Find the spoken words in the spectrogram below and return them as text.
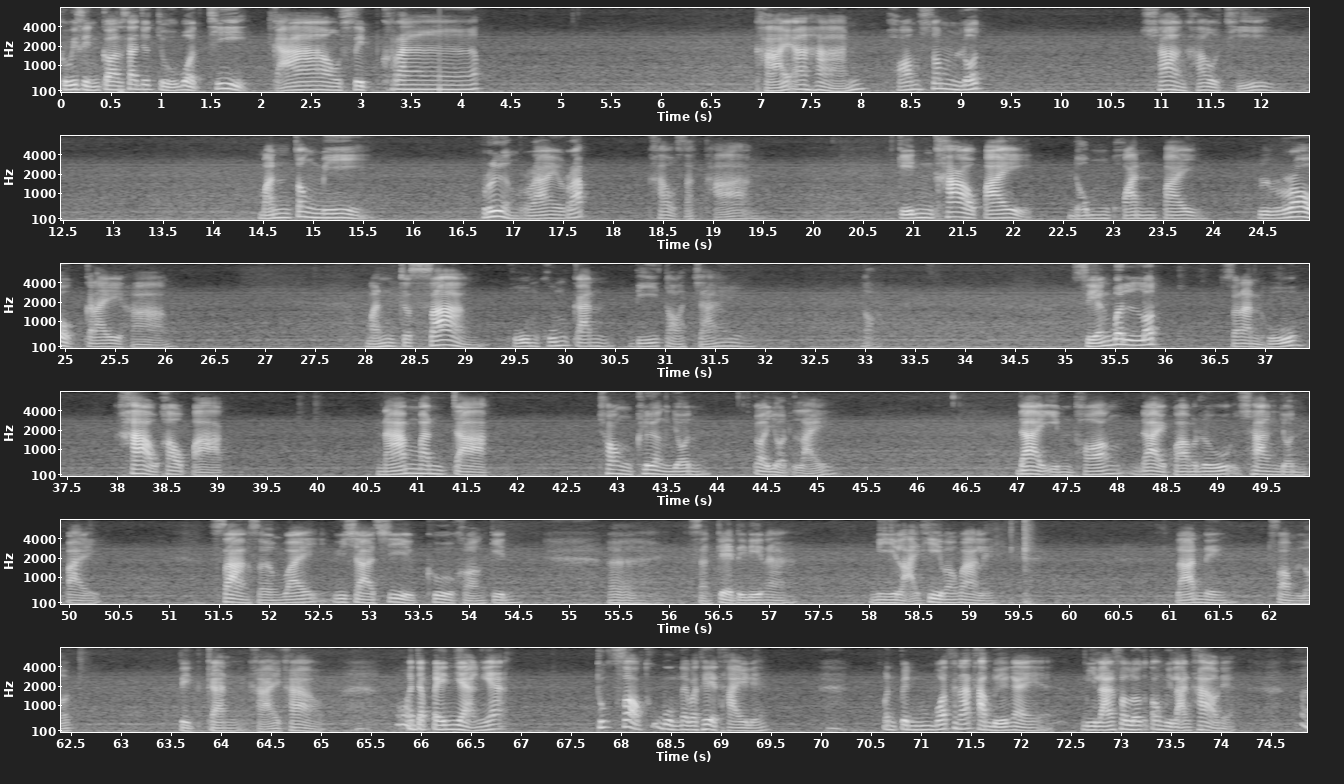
กวิสินกรสั้นจุจูบทที่ 90 ครับ ขายอาหารพร้อมซ่อมรถ ช่างเข้าที มันต้องมี เรื่องรายรับเข้าสักทาง กินข้าวไป ดมควันไป โรคไกลห่าง มันจะสร้าง ภูมิคุ้มกันดีต่อใจ เสียงเบิ้ลรถสนั่นหู ข้าวเข้าปาก น้ำมันจากช่องเครื่องยนต์ ก็หยดไหล ได้อิ่มท้องได้ความรู้ช่างยนต์ไป สร้างเสริมไว้วิชาชีพคู่ของกิน สังเกตดี ๆ นะ มีหลายที่มาก ๆ เลย ร้านหนึ่งซ่อมรถ ติดกันขายข้าว มันจะเป็นอย่างเงี้ย ทุกซอกทุกมุมในประเทศไทยเลย มันเป็นวัฒนธรรมหรือยังไง มีร้านซ่อมรถก็ต้องมีร้านข้าวเนี่ยอ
